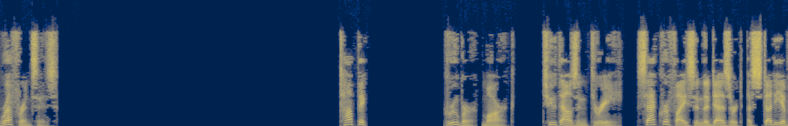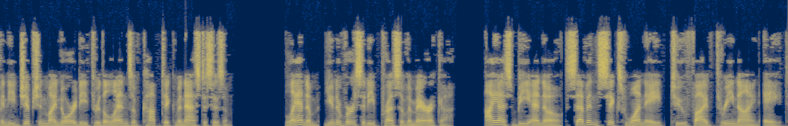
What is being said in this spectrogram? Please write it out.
References Gruber, Mark. 2003. Sacrifice in the Desert, A Study of an Egyptian Minority Through the Lens of Coptic Monasticism. Lanham, University Press of America. ISBN 0-7618-2539-8.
